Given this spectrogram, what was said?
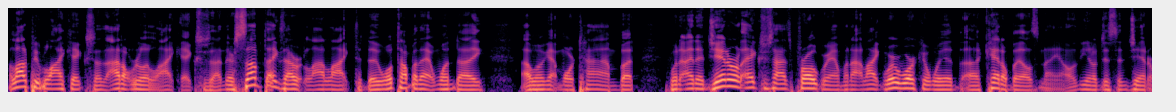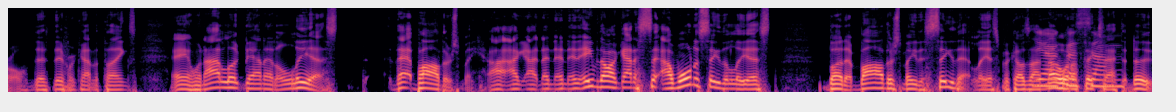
a lot of people like exercise. I don't really like exercise. There's some things I, I like to do. We'll talk about that one day uh, when we got more time. But when in a general exercise program when I like we're working with uh, kettlebells now you know just in general different kind of things. And when I look down at a list that bothers me. I, I, I and, and even though I got to see I want to see the list but it bothers me to see that list because I Yeah, know what I'm fixing um, to do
